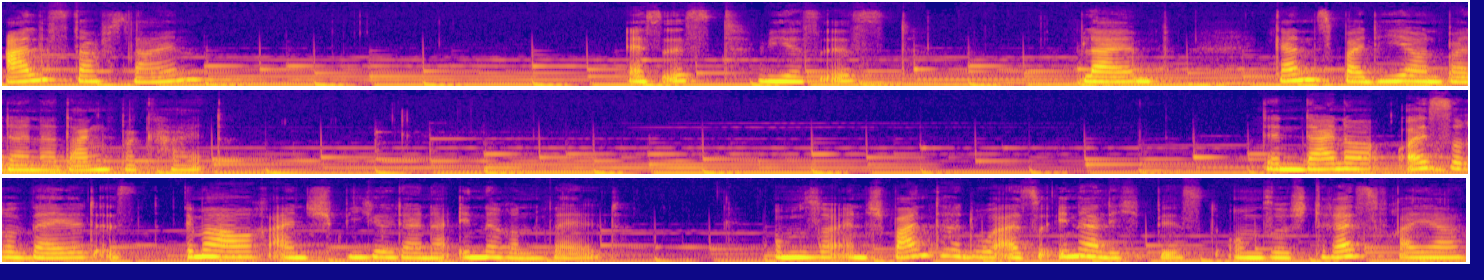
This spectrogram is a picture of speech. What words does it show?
alles darf sein. Es ist, wie es ist. Bleib ganz bei dir und bei deiner Dankbarkeit. Denn deine äußere Welt ist immer auch ein Spiegel deiner inneren Welt. Umso entspannter du also innerlich bist, umso stressfreier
